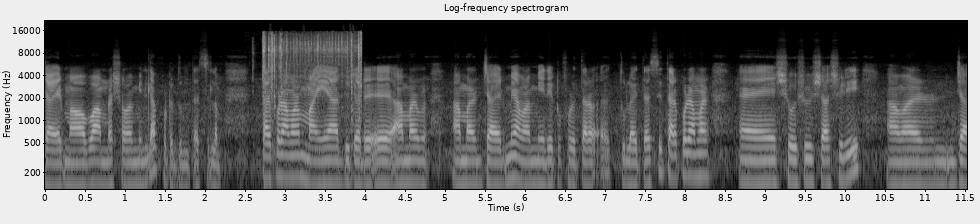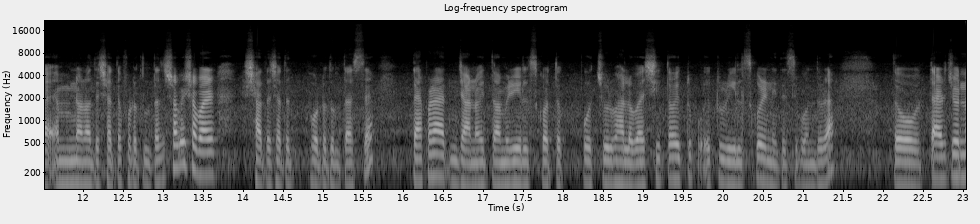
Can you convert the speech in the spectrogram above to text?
জায়ের মা বাবা, আমরা সবাই মিলে ফটো তুলতেছিলাম। তারপরে আমার মাইয়া দুটারে আমার আমার জায়ের মেয়ে, আমার মেয়ের একটু ফটো তুলাইতেছি। তারপরে আমার শ্বশুর, শাশুড়ি, আমার ননদের সাথে ফটো তুলতেছে। সবাই সবার সাথে সাথে ফটো তুলতেছে। তারপরে আর জানোই তো আমি রিলস করতে প্রচুর ভালোবাসি, তো একটু একটু রিলস করে নিতেছি বন্ধুরা। তো তার জন্য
